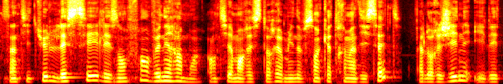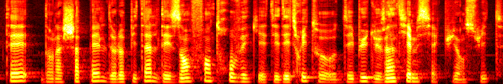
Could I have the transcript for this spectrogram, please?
s'intitule Laissez les enfants venir à moi, entièrement restauré en 1997. À l'origine, il était dans la chapelle de l'hôpital des Enfants Trouvés, qui a été détruite au début du XXe siècle. Puis ensuite,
